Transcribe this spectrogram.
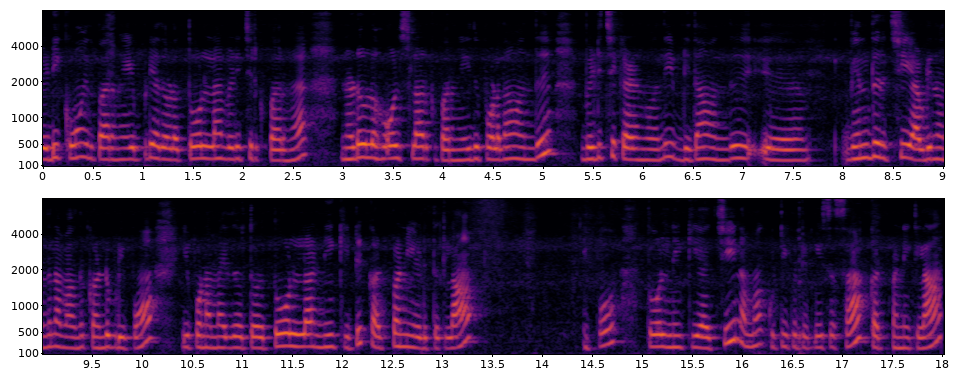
வெடிக்கும். இது பாருங்கள் எப்படி அதோட தோல்லாம் வெடிச்சிருக்கு பாருங்கள் நடுவில் ஹோல்ஸ்லாம் இருக்குது பாருங்கள் இது போல் தான் வந்து வெடிச்ச கிழங்கு வந்து இப்படி தான் வந்து வெந்துருச்சு அப்படின்னு வந்து நம்ம வந்து கண்டுபிடிப்போம். இப்போ நம்ம இதோட தோல்லாம் நீக்கிட்டு கட் பண்ணி எடுத்துக்கலாம். இப்போது தோல் நீக்கியாச்சு. நம்ம குட்டி குட்டி பீசஸாக கட் பண்ணிக்கலாம்.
